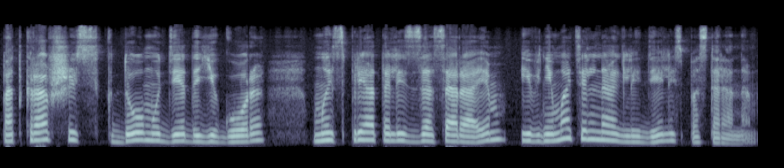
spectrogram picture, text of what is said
Подкравшись к дому деда Егора, мы спрятались за сараем и внимательно огляделись по сторонам.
